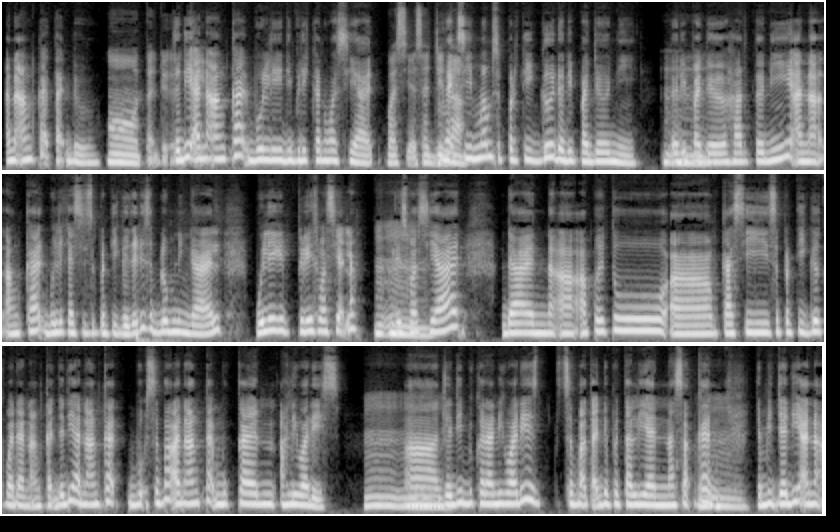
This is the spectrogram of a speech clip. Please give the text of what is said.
Anak angkat tak ada. oh tak ada Jadi anak angkat boleh diberikan wasiat. wasiat sajalah Maksimum sepertiga daripada ni. Daripada harta ni anak angkat boleh kasih sepertiga. Jadi sebelum meninggal boleh tulis wasiat lah. Mm-mm. Tulis wasiat dan uh, apa tu uh, kasih sepertiga kepada anak angkat. Jadi anak angkat sebab anak angkat bukan ahli waris. Uh, jadi bukan ahli waris sebab tak ada pertalian nasab kan. Mm. Jadi jadi anak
